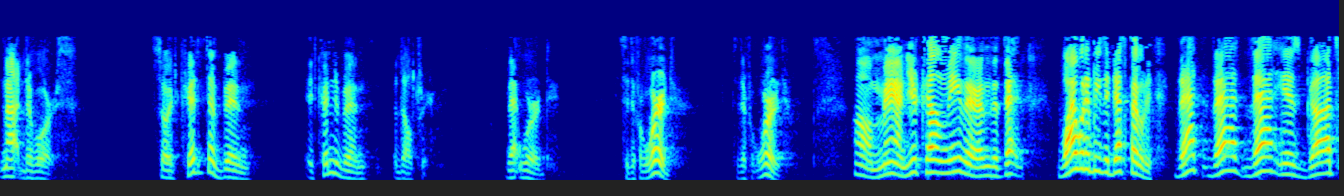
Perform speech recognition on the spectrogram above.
Not divorce. So it couldn't have been, it couldn't have been adultery. That word. It's a different word. It's a different word. Oh man, you're telling me then that that, why would it be the death penalty? That, that, that is God's,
